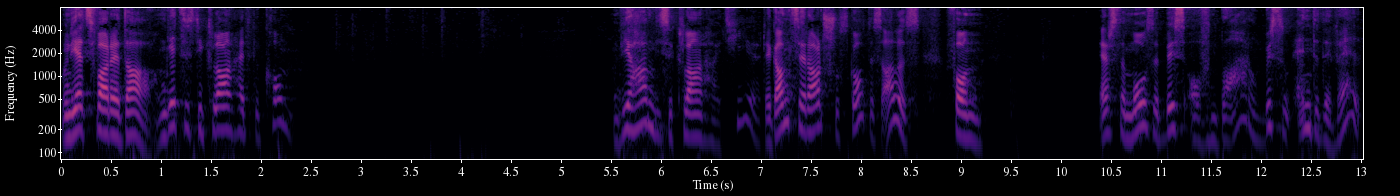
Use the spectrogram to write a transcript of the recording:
Und jetzt war er da. Und jetzt ist die Klarheit gekommen. Und wir haben diese Klarheit hier. Der ganze Ratschluss Gottes, alles von 1. Mose bis Offenbarung, bis zum Ende der Welt.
